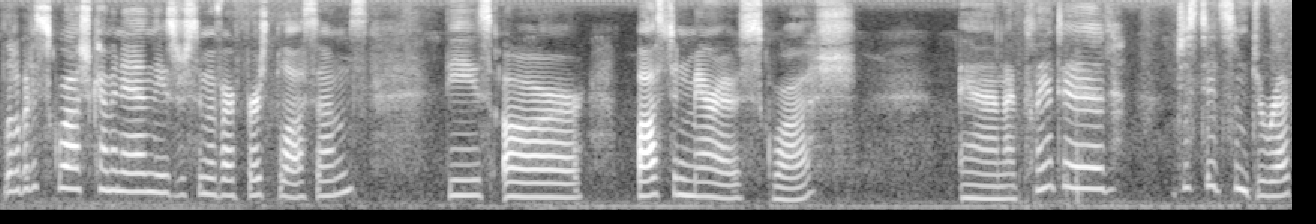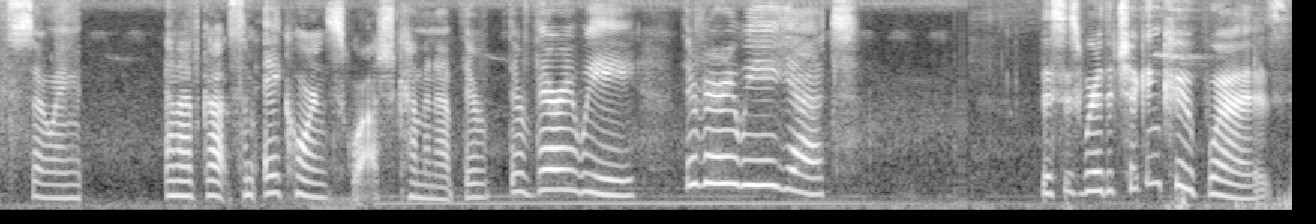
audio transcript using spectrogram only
A little bit of squash coming in. These are some of our first blossoms. These are Boston marrow squash. And I planted, just did some direct sowing. And I've got some acorn squash coming up. They're, they're very wee. They're very wee yet. This is where the chicken coop was.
